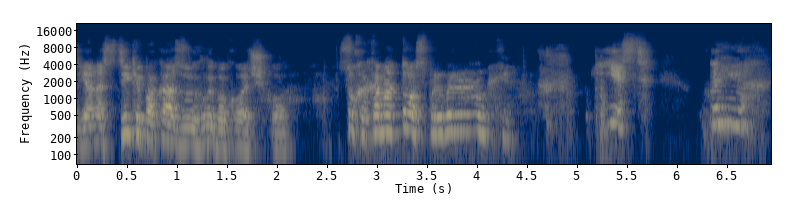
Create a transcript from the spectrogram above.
я настільки показую глибоко очко. Сука, коматоз, прибери руки. Єсть! Берег!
